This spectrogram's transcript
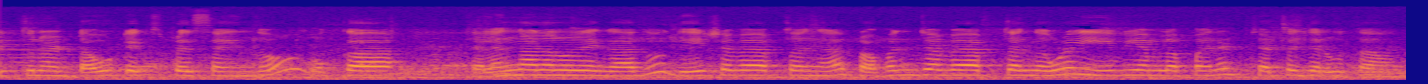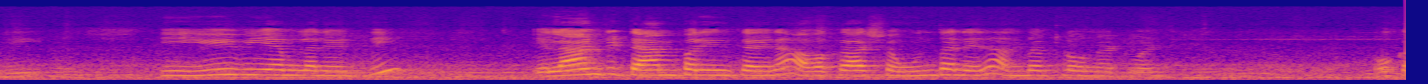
ఎత్తున డౌట్ ఎక్స్ప్రెస్ అయిందో ఒక తెలంగాణలోనే కాదు దేశవ్యాప్తంగా ప్రపంచవ్యాప్తంగా కూడా ఈవీఎంల పైన చర్చ జరుగుతూ ఉంది. ఈ ఈవీఎంలు అనేది ఎలాంటి ట్యాంపరింగ్ అయినా అవకాశం ఉందనేది అందట్లో ఉన్నటువంటి ఒక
